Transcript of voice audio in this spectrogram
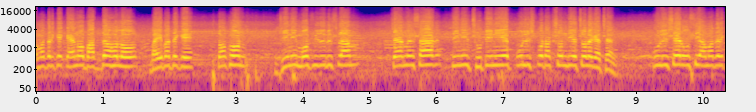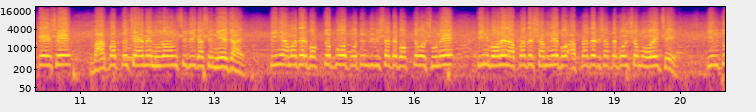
আমাদেরকে কেন বাদ দেওয়া হলো ভাইবা থেকে? তখন যিনি মফিজুল ইসলাম চেয়ারম্যান স্যার, তিনি ছুটি নিয়ে পুলিশ প্রোটেকশন দিয়ে চলে গেছেন। পুলিশের ওসি আমাদেরকে এসে ভারপ্রাপ্ত চেয়ারম্যান নুর আলম সিদ্দির কাছে নিয়ে যায়। তিনি আমাদের বক্তব্য প্রতিনিধির সাথে বক্তব্য শুনে তিনি বলেন, আপনাদের সামনে আপনাদের সাথে বৈষম্য হয়েছে। কিন্তু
